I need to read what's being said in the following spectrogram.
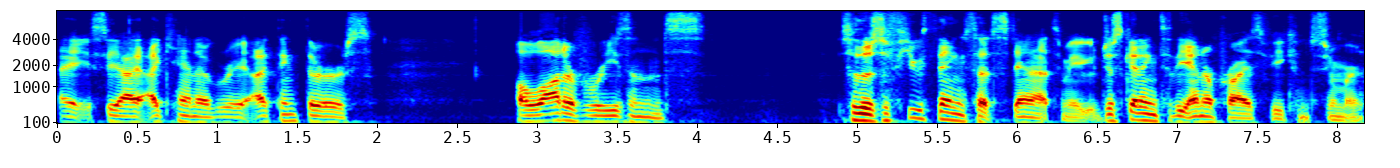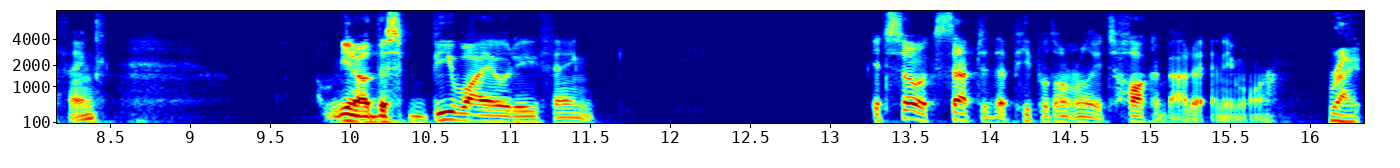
I see. I, I can't agree. I think there's a lot of reasons. So there's a few things that stand out to me. Just getting to the enterprise v consumer thing. You know, this BYOD thing. It's so accepted that people don't really talk about it anymore, Right.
